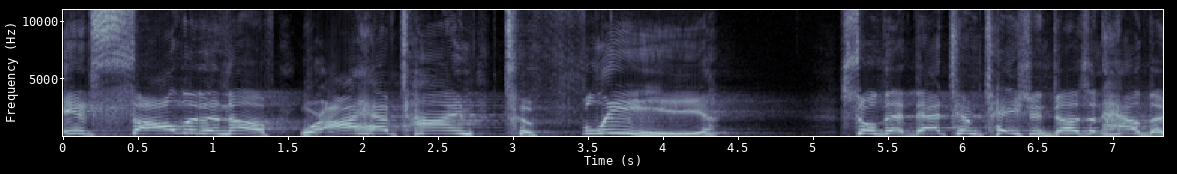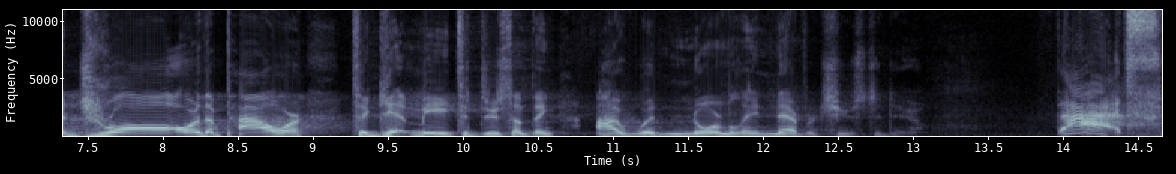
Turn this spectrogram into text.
it's solid enough where I have time to flee so that that temptation doesn't have the draw or the power to get me to do something I would normally never choose to do. That's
